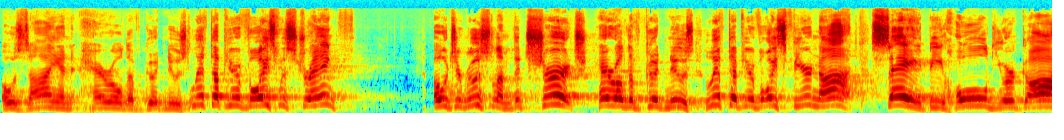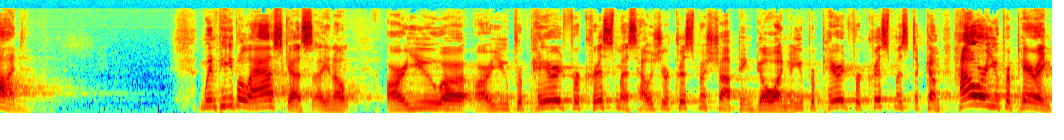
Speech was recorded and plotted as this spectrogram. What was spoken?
O Zion, herald of good news, lift up your voice with strength. O Jerusalem, the church, herald of good news, lift up your voice, fear not. Say, Behold your God. When people ask us, uh, you know, Are you, uh, are you prepared for Christmas? How's your Christmas shopping going? Are you prepared for Christmas to come? How are you preparing?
